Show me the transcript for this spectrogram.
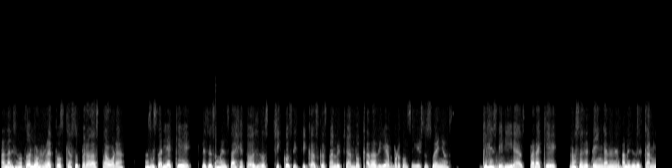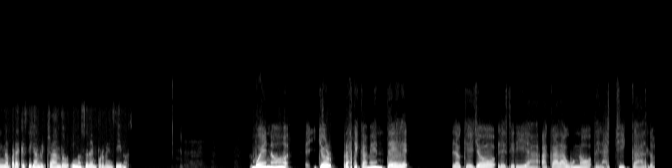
analizando todos los retos que has superado hasta ahora, nos gustaría que les des un mensaje a todos esos chicos y chicas que están luchando cada día por conseguir sus sueños. ¿Qué les dirías para que no se detengan en a medio del camino, para que sigan luchando y no se den por vencidos? Bueno, yo prácticamente lo que yo les diría a cada uno de las chicas, los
